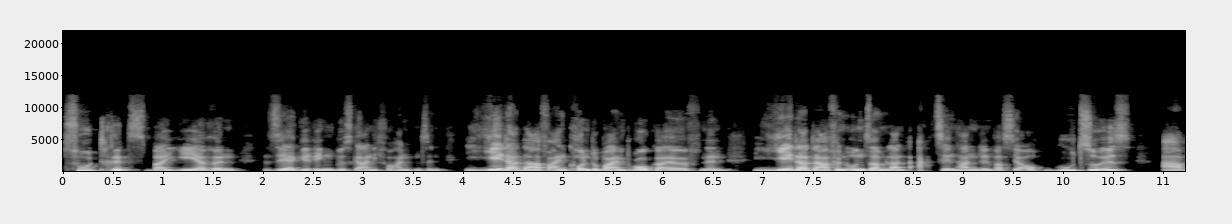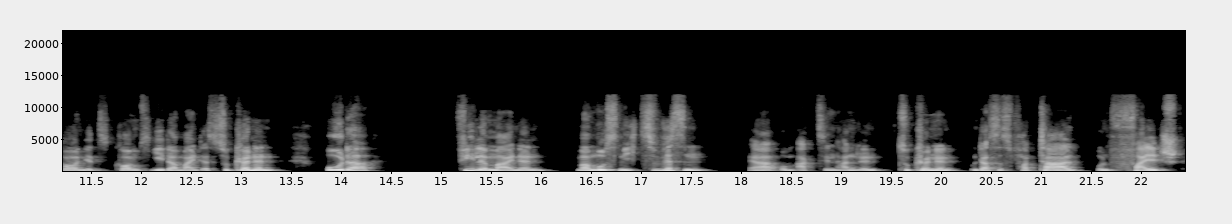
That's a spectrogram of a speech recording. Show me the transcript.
Zutrittsbarrieren sehr gering bis gar nicht vorhanden sind. Jeder darf ein Konto bei einem Broker eröffnen. Jeder darf in unserem Land Aktien handeln, was ja auch gut so ist. Aber, und jetzt kommt's, jeder meint es zu können. Oder viele meinen, man muss nichts wissen ja, um Aktien handeln zu können. Und das ist fatal und falsch.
